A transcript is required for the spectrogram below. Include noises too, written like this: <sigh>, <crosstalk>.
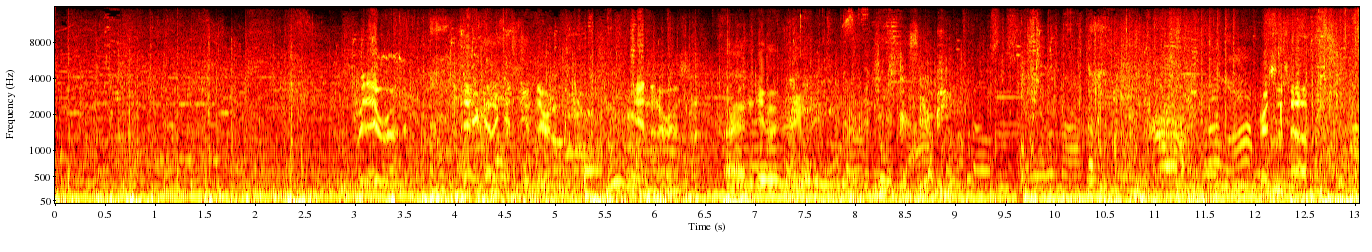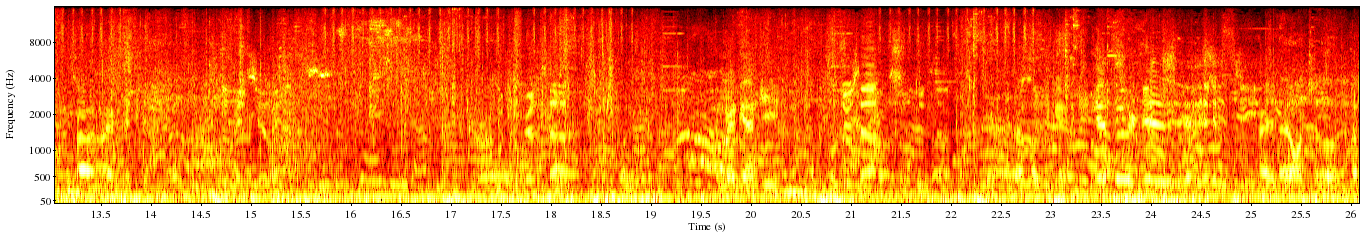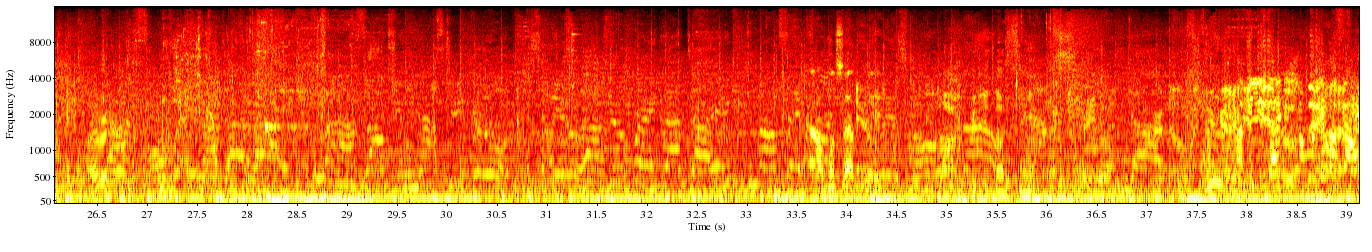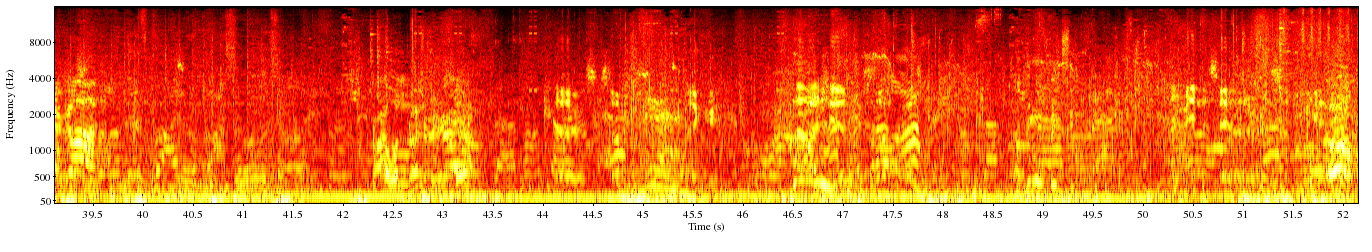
Where they running? They gotta get you there. And the rest of And do it really. Juntem-se a! Chris is out. Uh, I pick it. Still hits you behind us. Chris out. Come here, Genji. Soldier's out. Soldier's out. I love you, Genji. I, I want you to know nothing will ever happen to you. I almost have late. Handled, they don't Bro, I wouldn't run to this though. The rest is. I agree. No, shit. It's not the rest. Agrupem-se! I mean to say that the rest of the Oh!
